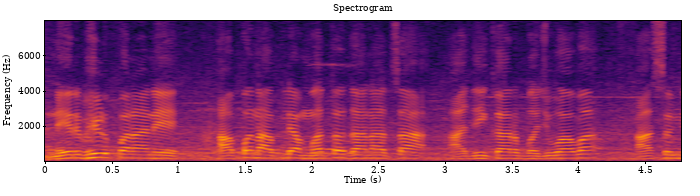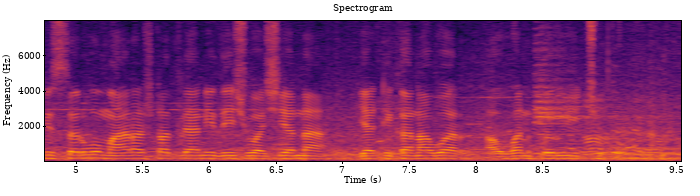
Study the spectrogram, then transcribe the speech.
निर्भीडपणाने आपण आपल्या मतदानाचा अधिकार बजवावा असं मी सर्व महाराष्ट्रातल्या आणि देशवासियांना या ठिकाणावर आव्हान करू इच्छितो.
